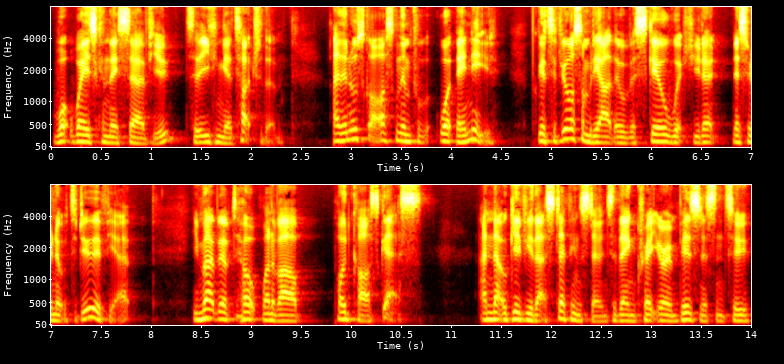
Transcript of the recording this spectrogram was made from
what ways can they serve you so that you can get in touch with them. And then also asking them for what they need. Because if you're somebody out there with a skill which you don't necessarily know what to do with yet, you might be able to help one of our podcast guests. And that will give you that stepping stone to then create your own business and to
